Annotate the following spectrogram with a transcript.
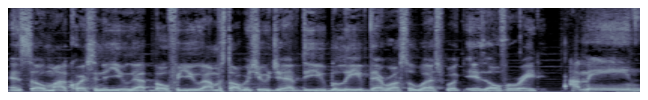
And so my question to you, got both of you. I'm gonna start with you, Jeff. Do you believe that Russell Westbrook is overrated? I mean,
